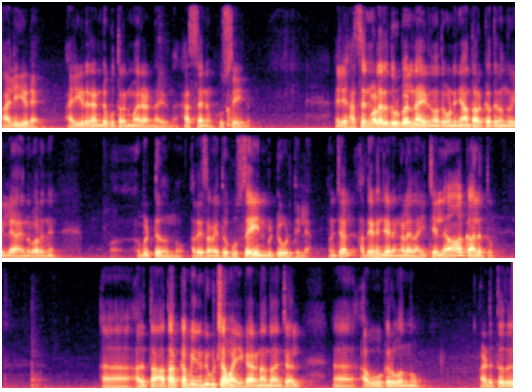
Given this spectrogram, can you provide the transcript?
അലിയുടെ അലിയുടെ രണ്ട് പുത്രന്മാരുണ്ടായിരുന്നു ഹസനും ഹുസൈനും. അതിൽ ഹസൻ വളരെ ദുർബലനായിരുന്നു. അതുകൊണ്ട് ഞാൻ തർക്കത്തിനൊന്നും ഇല്ല എന്ന് പറഞ്ഞ് വിട്ടുനിന്നു അതേസമയത്ത് ഹുസൈൻ വിട്ടുകൊടുത്തില്ല എന്ന് വെച്ചാൽ അദ്ദേഹം ജനങ്ങളെ നയിച്ച എല്ലാ കാലത്തും അത് ആ തർക്കം പിന്നെ രൂക്ഷമായി. കാരണം എന്താണെന്ന് വെച്ചാൽ അബൂക്കർ വന്നു. അടുത്തത്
